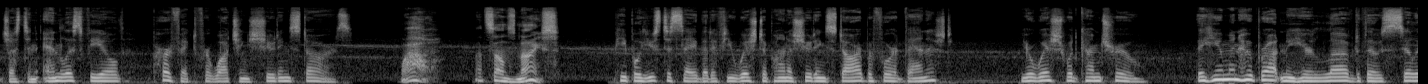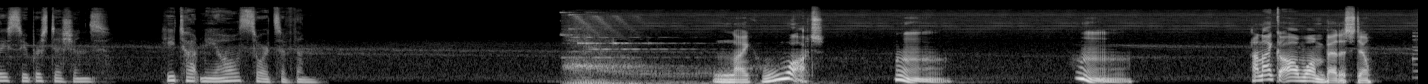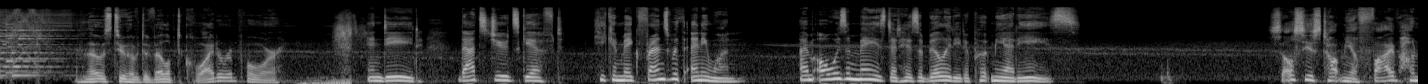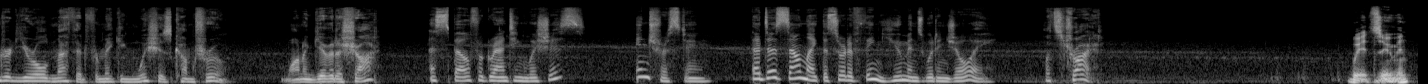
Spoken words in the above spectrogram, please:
Just an endless field, perfect for watching shooting stars. Wow, that sounds nice. People used to say that if you wished upon a shooting star before it vanished, your wish would come true. The human who brought me here loved those silly superstitions. He taught me all sorts of them. Like what? Hmm. Hmm. I like R1 better still. Those two have developed quite a rapport. Indeed, that's Jude's gift. He can make friends with anyone. I'm always amazed at his ability to put me at ease. Celsius taught me a 500 year old method for making wishes come true. Want to give it a shot? A spell for granting wishes? Interesting. That does sound like the sort of thing humans would enjoy. Let's try it. Weird zoom in.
